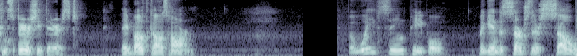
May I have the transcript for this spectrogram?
conspiracy theorists. They both cause harm. But we've seen people begin to search their soul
